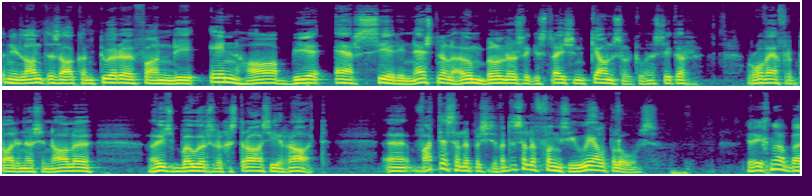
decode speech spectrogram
in die land is daar kantore van die NHBRC, die National Home Builders Registration Council, kom ons seker rowweg vertaal die nasionale huisbouers registrasie raad. Uh wat is hulle presies? Wat is hulle funksie? Hoe help hulle ons? Ja, ek nou by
